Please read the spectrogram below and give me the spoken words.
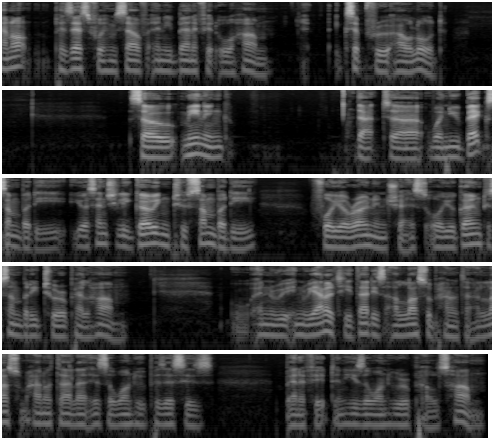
cannot possess for himself any benefit or harm except through our Lord so, meaning that uh, when you beg somebody, you're essentially going to somebody for your own interest, or you're going to somebody to repel harm. And re- in reality, that is Allah subhanahu wa ta'ala. Allah subhanahu wa ta'ala is the one who possesses benefit, and He's the one who repels harm.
